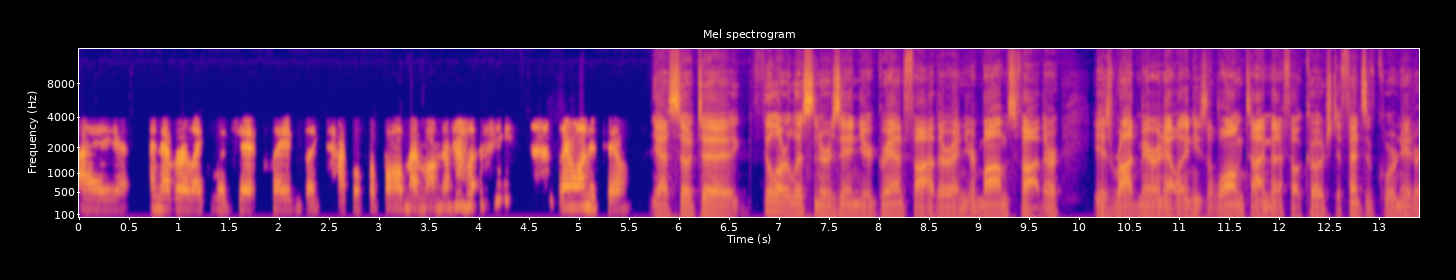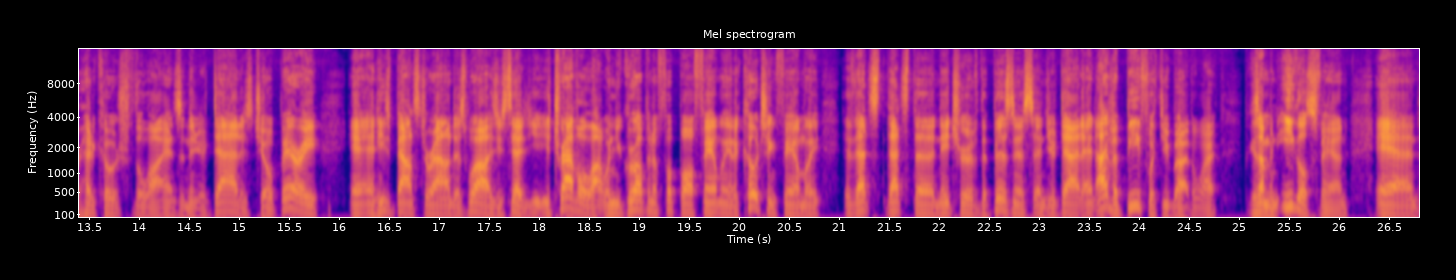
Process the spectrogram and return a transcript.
I I never like legit played like tackle football. My mom never let me, but I wanted to. Yeah. So to fill our listeners in, your grandfather and your mom's father is Rod Marinelli, and he's a longtime NFL coach, defensive coordinator, head coach for the Lions. And then your dad is Joe Barry, and he's bounced around as well. As you said, you, you, travel a lot. When you grow up in a football family and a coaching family, that's that's the nature of the business. And your dad, and I have a beef with you, by the way, because I'm an Eagles fan, and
